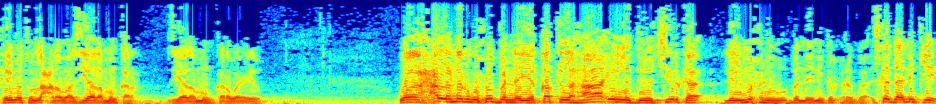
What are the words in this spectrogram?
kelimatu lacna waa ziyaada munkara. Ziyaada munkara waa iyadu wa axalla nabigu wuxuu baneeyey qatlahaa in la dilo jiirka lilmuxrim u baneeyey ninka muxrimka iska daa ninkii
